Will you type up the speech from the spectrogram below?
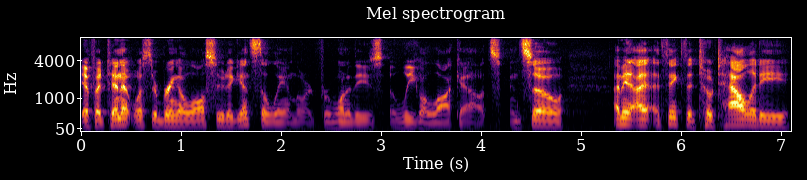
if a tenant was to bring a lawsuit against the landlord for one of these illegal lockouts. And so, I mean, I, I think the totality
